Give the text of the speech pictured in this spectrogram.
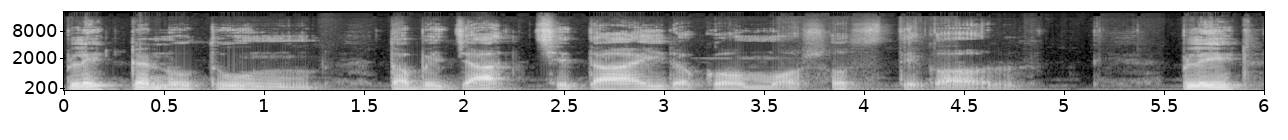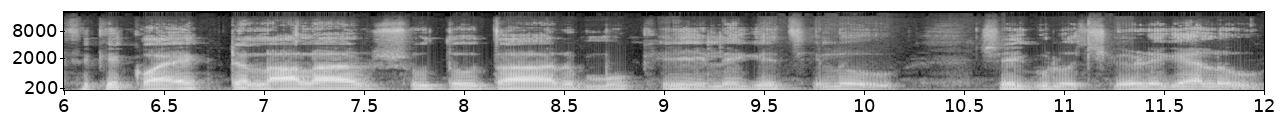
প্লেটটা নতুন তবে যাচ্ছে তাই রকম অস্বস্তিকর। প্লেট থেকে কয়েকটা লালার সুতো তার মুখে লেগেছিল, সেগুলো ছেড়ে গেল।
